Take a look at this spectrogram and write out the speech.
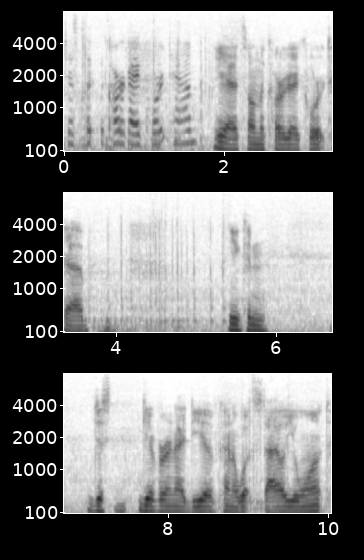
Just click the Car Guy Court tab. Yeah, it's on the Car Guy Court tab. You can just give her an idea of kind of what style you want.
